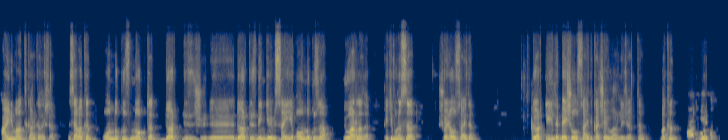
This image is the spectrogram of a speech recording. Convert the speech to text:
aynı mantık arkadaşlar. Mesela bakın 19.400 e, 400 bin gibi bir sayıyı 19'a yuvarladı. Peki burası şöyle olsaydı 4 değil de 5 olsaydı kaça yuvarlayacaktı? Bakın 19 buçuk.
